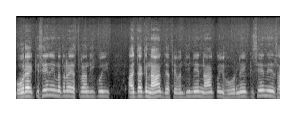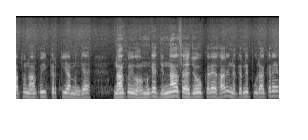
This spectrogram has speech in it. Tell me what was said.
ਹੋਰ ਹੈ ਕਿਸੇ ਨੇ ਮਤਲਬ ਇਸ ਤਰ੍ਹਾਂ ਦੀ ਕੋਈ ਅੱਜ ਤੱਕ ਨਾ ਜਥੇਬੰਦੀ ਨੇ ਨਾ ਕੋਈ ਹੋਰ ਨੇ ਕਿਸੇ ਨੇ ਸਾਥੋਂ ਨਾ ਕੋਈ 1 ਰੁਪਿਆ ਮੰਗਿਆ ਨਾ ਕੋਈ ਉਹ ਮੰਗਿਆ ਜਿੰਨਾ ਸਹਿਯੋਗ ਕਰਿਆ ਸਾਰੇ ਨਗਰ ਨੇ ਪੂਰਾ ਕਰਿਆ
